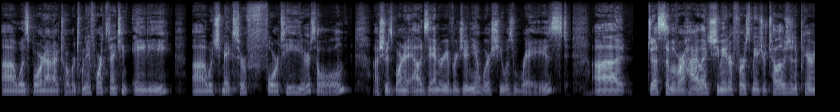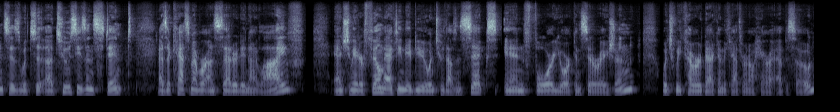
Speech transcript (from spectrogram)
uh, was born on October 24th, 1980, uh, which makes her 40 years old. Uh, she was born in Alexandria, Virginia, where she was raised. Uh, just some of her highlights. She made her first major television appearances with a two season stint as a cast member on Saturday Night Live. And she made her film acting debut in 2006 in For Your Consideration, which we covered back in the Catherine O'Hara episode.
